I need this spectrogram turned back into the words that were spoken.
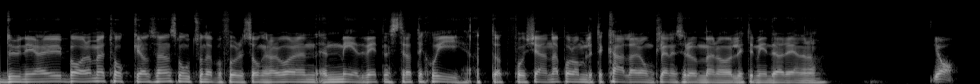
Du, ni har ju bara med hockeyallsvensk motstånd där på förra säsongen. Har det varit en, en, medveten strategi att, att få känna på de lite kallare omklädningsrummen och lite mindre arenorna? Ja.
